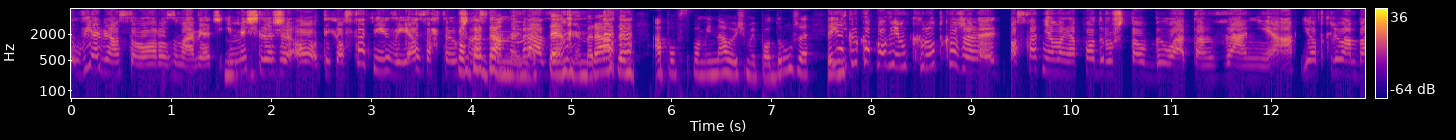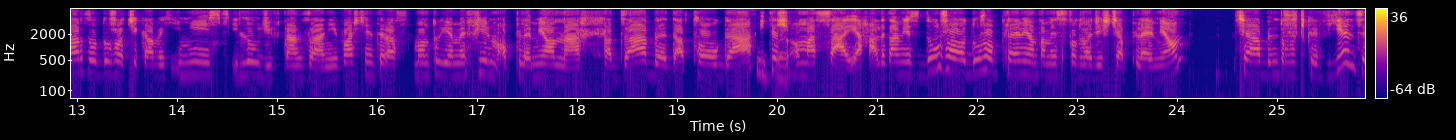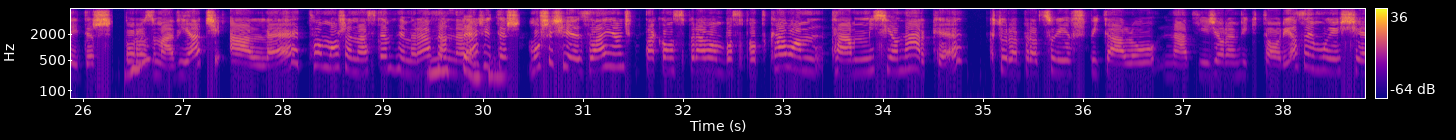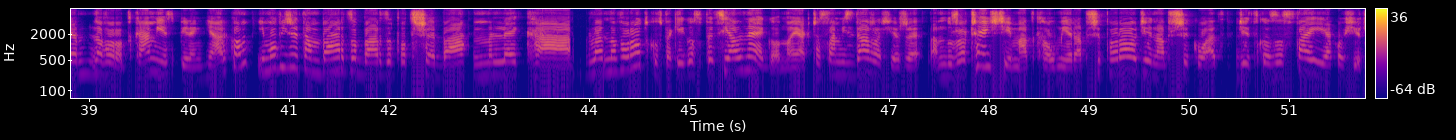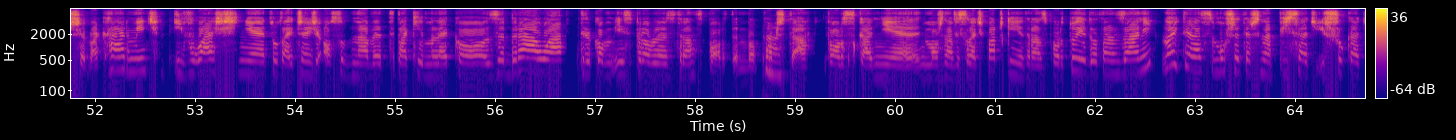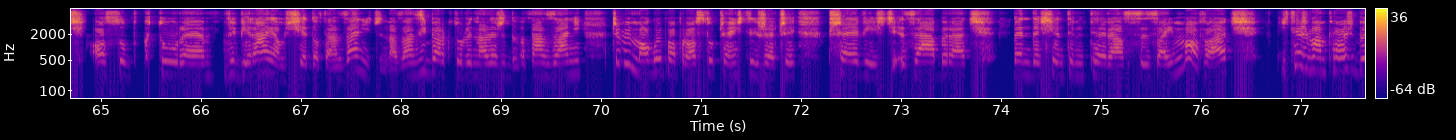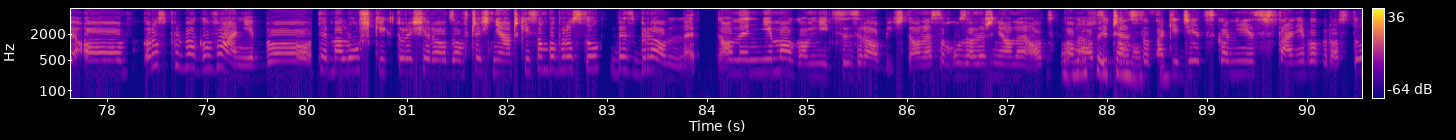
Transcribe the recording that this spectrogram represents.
Uwielbiam z Tobą rozmawiać i Mm. myślę, że o tych ostatnich wyjazdach to już Pogadamy następnym razem. następnym razem, a powspominałyśmy podróże. Ja tylko powiem krótko, że ostatnia moja podróż to była Tanzania i odkryłam bardzo dużo ciekawych i miejsc i ludzi w Tanzanii. Właśnie teraz montujemy film o plemionach Hadzabe, Datoga i Super. też o Masajach, ale tam jest dużo, dużo plemion, tam jest 120 plemion. Chciałabym troszeczkę więcej też Mhm. porozmawiać, ale to może następnym razem. Na razie Następnym. też muszę się zająć taką sprawą, bo spotkałam tam misjonarkę, która pracuje w szpitalu nad jeziorem Wiktoria, zajmuje się noworodkami, jest pielęgniarką i mówi, że tam bardzo, bardzo potrzeba mleka dla noworodków, takiego specjalnego. No jak czasami zdarza się, że tam dużo częściej matka umiera przy porodzie na przykład, dziecko zostaje, jakoś je trzeba karmić i właśnie tutaj część osób nawet takie mleko zebrała, tylko jest problem z transportem, bo Tak. poczta polska nie można wysłać paczki, nie transportuje do Tanzanii. No i teraz muszę też napisać i szukać osób, które wybierają się do Tanzanii, czy na Zanzibar, który należy do Tanzanii, czy by mogły po prostu część tych rzeczy przewieźć, zabrać. Będę się tym teraz zajmować. I też mam prośbę o rozpropagowanie, bo te maluszki, które się rodzą, wcześniaczki, są po prostu bezbronne. One nie mogą nic zrobić. To one są uzależnione od, pomocy. naszej Często pomocy. takie dziecko nie jest w stanie po prostu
